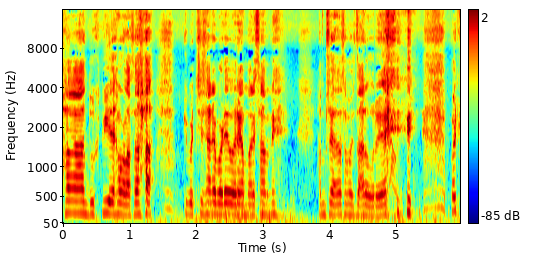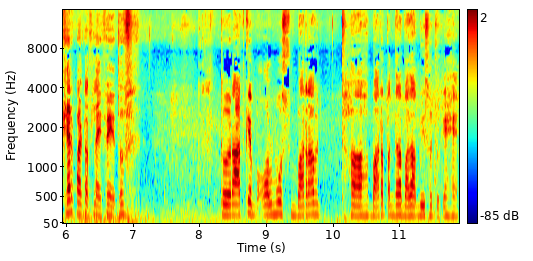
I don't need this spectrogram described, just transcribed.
हाँ दुख भी है थोड़ा सा कि बच्चे सारे बड़े हो रहे हैं हमारे सामने। हमसे ज़्यादा समझदार हो रहे हैं। बट खैर पार्ट ऑफ़ लाइफ है ये तो। तो रात के ऑलमोस्ट बारह हाँ बारह पंद्रह बारह बीस हो चुके हैं।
